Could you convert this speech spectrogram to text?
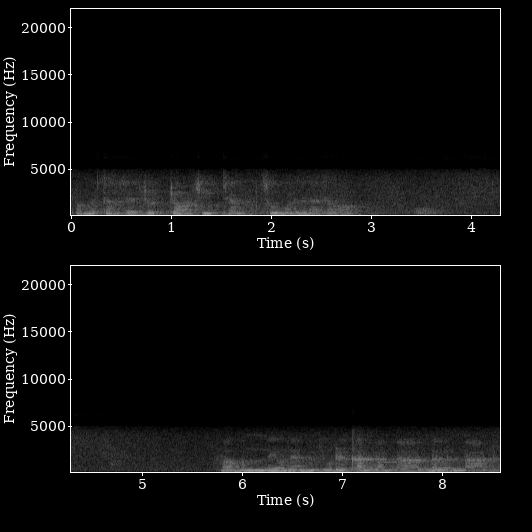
เราไม่ตั้งใจจดจ่อจริงจังสู้มันไม่ได้หรอกเพราะมันเหนียวแน่มันอยู่ด้วยกันมานานเนิ่นนานเรา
